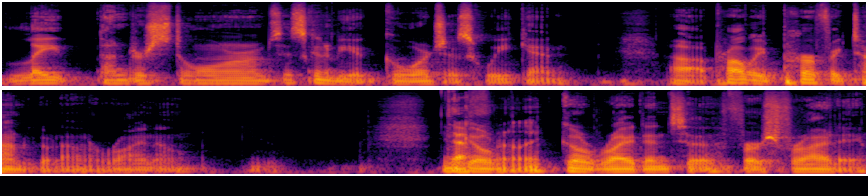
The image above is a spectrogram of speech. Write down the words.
late thunderstorms. It's going to be a gorgeous weekend. Uh, probably perfect time to go down to RiNo. And go- Definitely. go right into First Friday.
